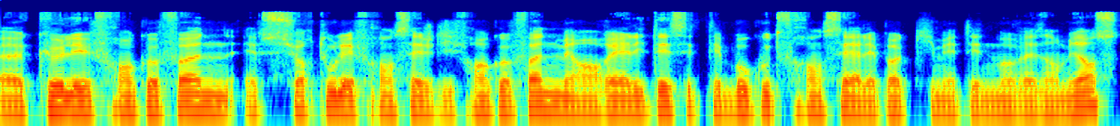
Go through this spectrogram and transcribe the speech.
euh, que les francophones, et surtout les Français, je dis francophones, mais en réalité c'était beaucoup de Français à l'époque qui mettaient une mauvaise ambiance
